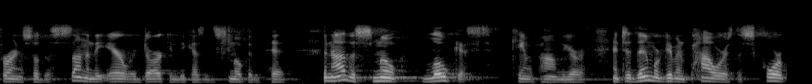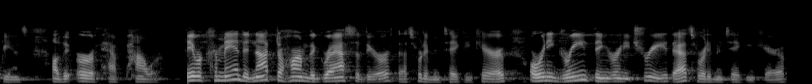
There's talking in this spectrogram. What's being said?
furnace. So the sun and the air were darkened because of the smoke of the pit. And out of the smoke, locusts came upon the earth, and to them were given powers. the scorpions of the earth have power. They were commanded not to harm the grass of the earth, that's already been taken care of, or any green thing or any tree, that's already been taken care of,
